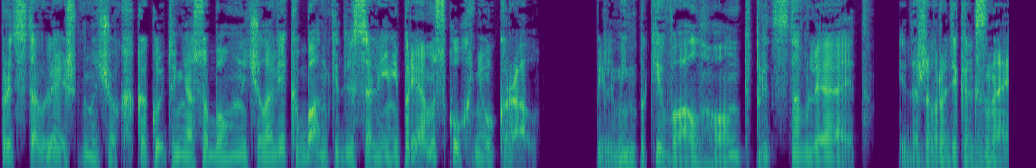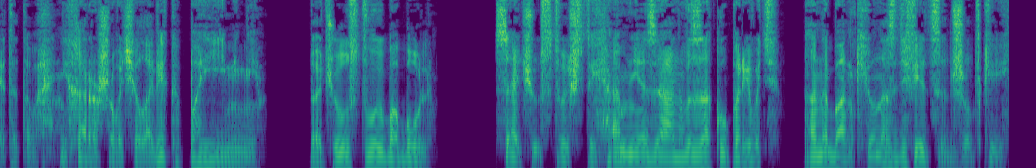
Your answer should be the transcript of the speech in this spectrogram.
«Представляешь, внучок, какой-то не особо умный человек банки для солений прямо с кухни украл». Пельмень покивал, он представляет. И даже вроде как знает этого нехорошего человека по имени. «Сочувствую, бабуль. «Сочувствуешь ты, а мне заново закупоривать. А на банке у нас дефицит жуткий».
